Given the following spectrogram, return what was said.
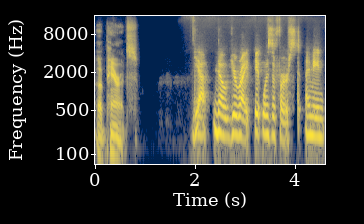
of parents. Yeah, no, you're right. It was the first. I mean,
